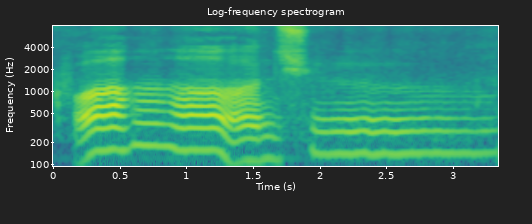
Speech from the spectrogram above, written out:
Kuan Shu.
